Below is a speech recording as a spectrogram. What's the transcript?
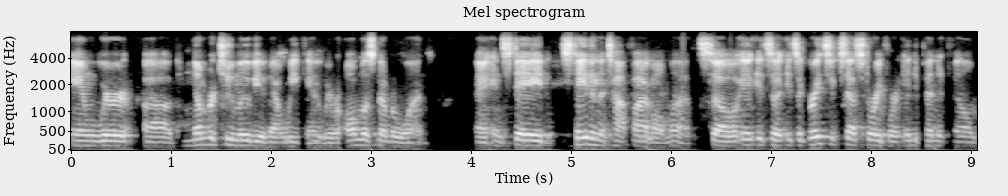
and we're uh, number two movie of that weekend. We were almost number one, and stayed stayed in the top five all month. So it, it's a it's a great success story for an independent film,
